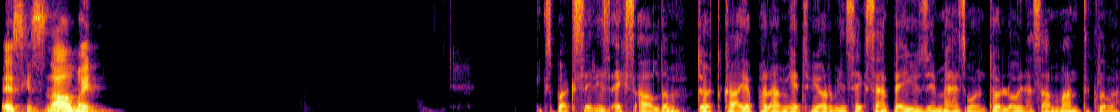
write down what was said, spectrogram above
Eskisini almayın. Xbox Series X aldım. 4K'ya param yetmiyor. 1080p 120 Hz monitörle oynasam mantıklı mı?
